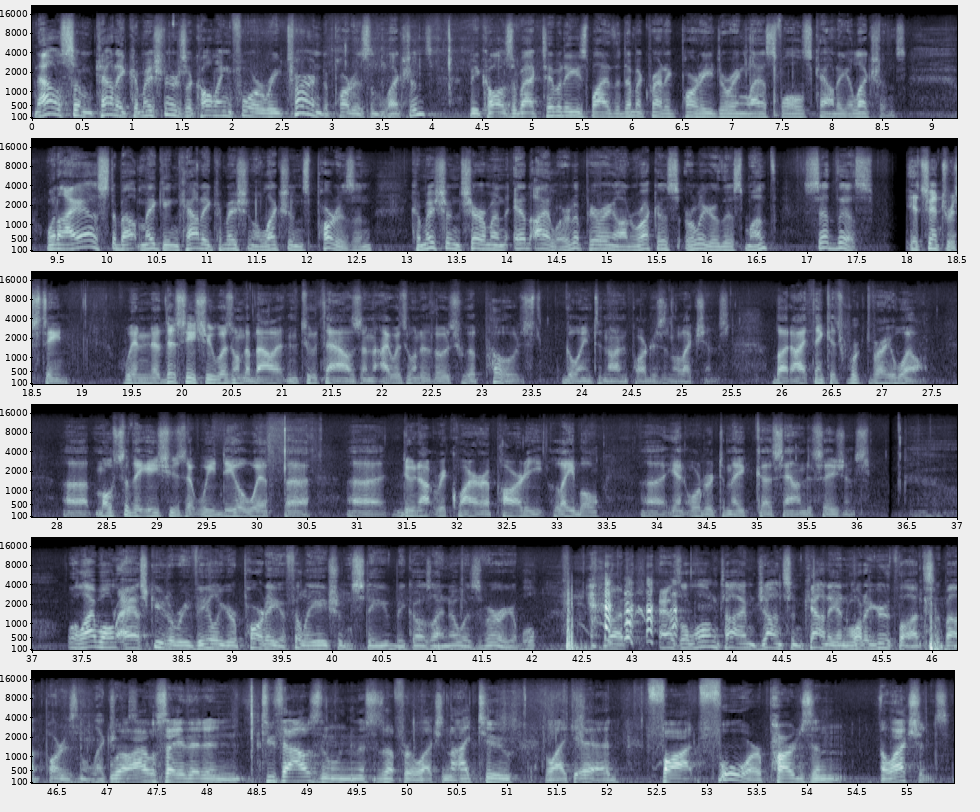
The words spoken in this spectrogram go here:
Now, some county commissioners are calling for a return to partisan elections because of activities by the Democratic Party during last fall's county elections. When I asked about making county commission elections partisan, Commission Chairman Ed Eilert, appearing on Ruckus earlier this month, said this. It's interesting. When this issue was on the ballot in 2000, I was one of those who opposed going to nonpartisan elections. But I think it's worked very well. Uh, most of the issues that we deal with uh, uh, do not require a party label uh, in order to make uh, sound decisions. Well, I won't ask you to reveal your party affiliation, Steve, because I know it's variable. But as a longtime Johnson County, and what are your thoughts about partisan elections? Well, I will say that in 2000, when this was up for election, I too, like Ed, fought for partisan elections.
